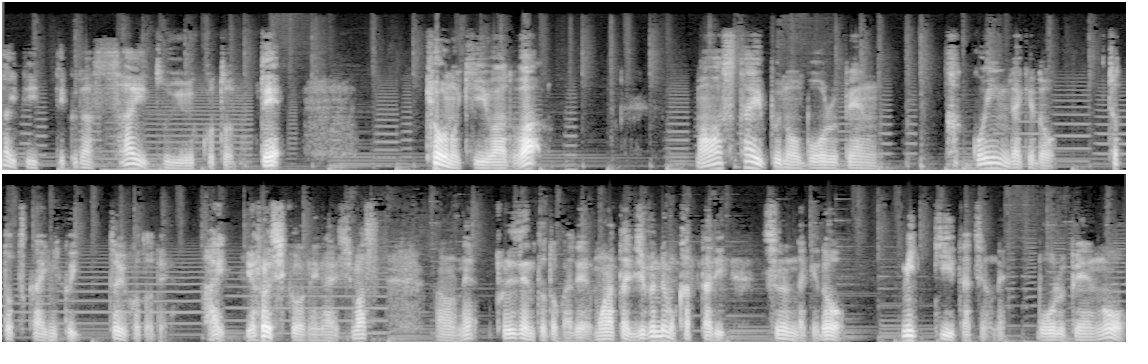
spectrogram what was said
書いていってください。ということで、今日のキーワードは、回すタイプのボールペン、かっこいいんだけど、ちょっと使いにくいということで、はい、よろしくお願いします。あのね、プレゼントとかでもらったり、自分でも買ったりするんだけど、ミッキーたちのね、ボールペンを、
